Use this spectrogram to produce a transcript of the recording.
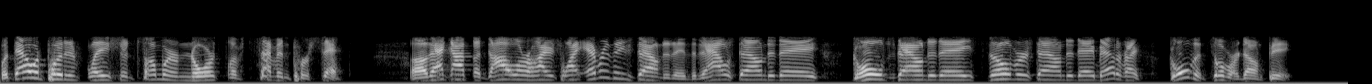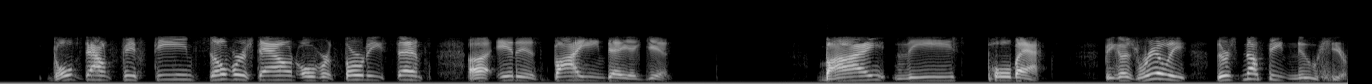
but that would put inflation somewhere north of seven percent. Uh, that got the dollar higher. Why everything's down today. The Dow's down today. Gold's down today. Silver's down today. Matter of fact, gold and silver are down big. Gold's down 15. Silver's down over 30 cents. Uh, it is buying day again. Buy these pullbacks because really there's nothing new here.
